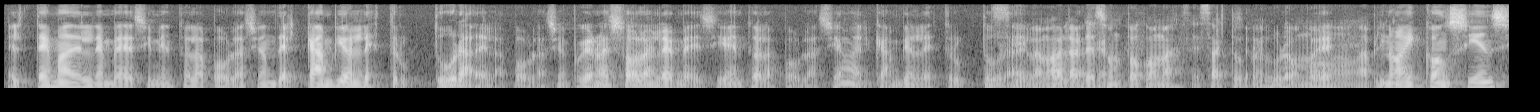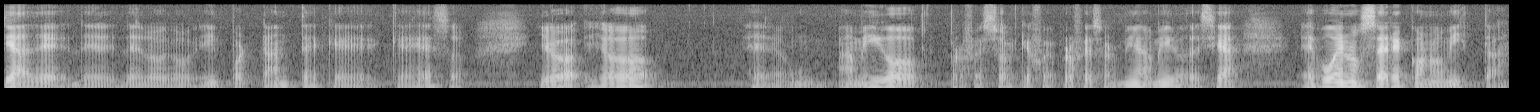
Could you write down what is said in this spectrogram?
el tema del envejecimiento de la población, del cambio en la estructura de la población, porque no es solo el envejecimiento de la población, el cambio en la estructura. Sí, vamos a hablar de eso un poco más, exacto. Seguro, pues, no hay conciencia de, de, lo importante que, que, es eso. Yo, yo eh, un amigo, profesor, que fue profesor mío, amigo, decía, es bueno ser economista,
